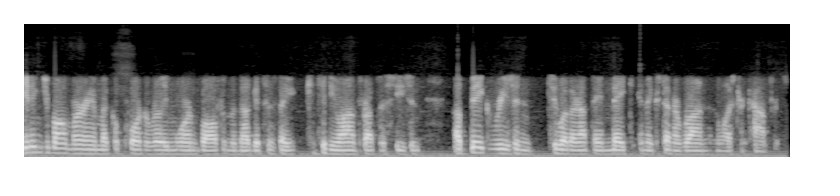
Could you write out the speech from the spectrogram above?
getting Jamal Murray and Michael Porter really more involved in the Nuggets as they continue on throughout the season, a big reason to whether or not they make an extended run in the Western Conference.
